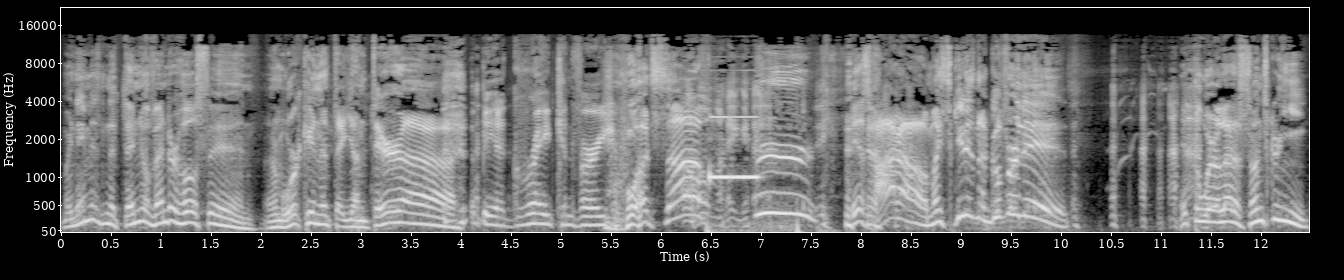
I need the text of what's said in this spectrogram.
My name is Nathaniel Vanderhulsen. I'm working at the Yantera. That'd be a great conversion. What's oh, up? Oh my god! it's hot out. My skin is not good for this. I have to wear a lot of sunscreen.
